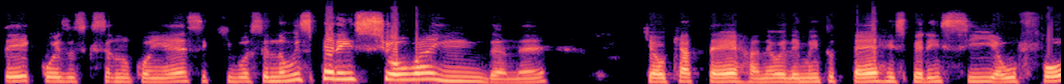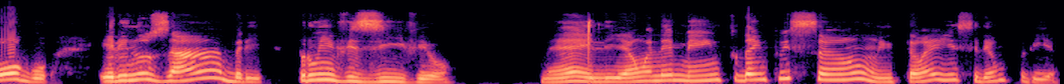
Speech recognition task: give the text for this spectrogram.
ter coisas que você não conhece que você não experienciou ainda, né? Que é o que a terra, né? O elemento terra experiencia. O fogo, ele nos abre para o invisível, né? Ele é um elemento da intuição, então é isso, ele amplia.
